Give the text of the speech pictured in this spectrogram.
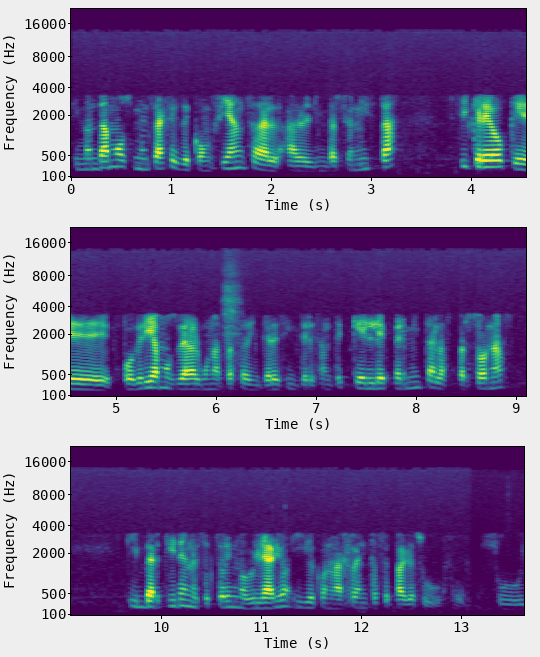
si mandamos mensajes de confianza al, inversionista, sí creo que podríamos ver alguna tasa de interés interesante que le permita a las personas invertir en el sector inmobiliario y que con las rentas se pague su, su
